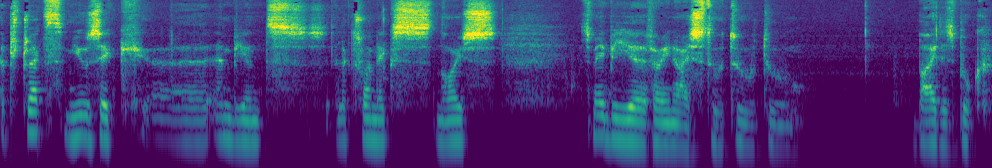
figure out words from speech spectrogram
abstract music, uh, ambient, electronics, noise, it's maybe uh, very nice to, to, to buy this book.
